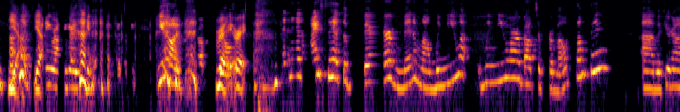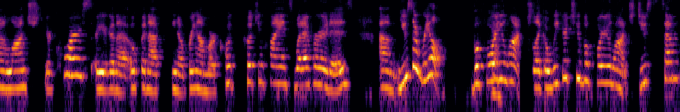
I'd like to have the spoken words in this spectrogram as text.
Yeah yeah you guys can't you know right right. And then i say at the bare minimum. When you when you are about to promote something um, if you're going to launch your course or you're going to open up you know bring on more co- coaching clients whatever it is um, use a reel before yeah. you launch like a week or two before you launch. Do some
